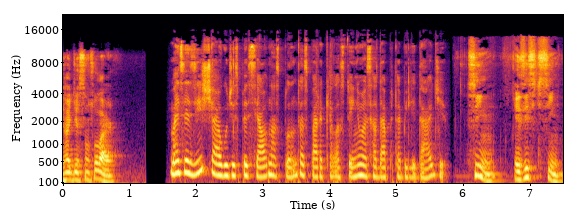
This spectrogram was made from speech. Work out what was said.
radiação solar. Mas existe algo de especial nas plantas para que elas tenham essa adaptabilidade? Sim, existe sim.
